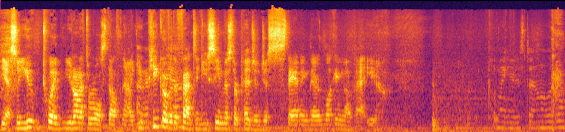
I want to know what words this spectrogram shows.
Yeah, so you, Twig, you don't have to roll stealth now. You Okay. peek over the Yeah. fence and you see Mr. Pigeon just standing there looking up at you. Put my ears down a little.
